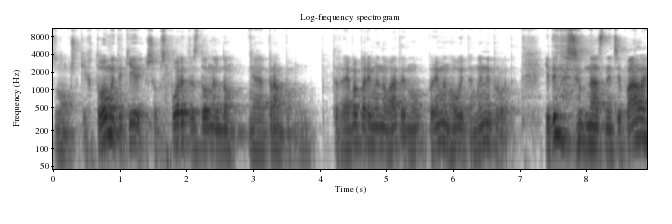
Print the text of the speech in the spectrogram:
Знову ж таки, хто ми такі, щоб спорити з Дональдом е, Трампом? Треба перейменувати, ну перейменовуйте, ми не проти. Єдине, щоб нас не чіпали,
